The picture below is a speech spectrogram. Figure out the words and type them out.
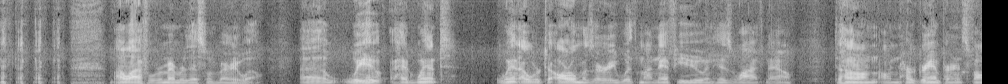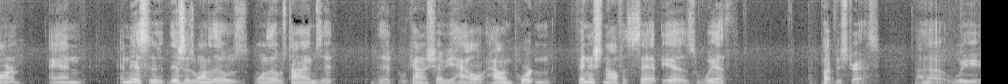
My wife will remember this one very well. Uh, we had went went over to Arles, Missouri, with my nephew and his wife now to hunt on, on her grandparents' farm, and and this is this is one of those one of those times that that will kind of show you how how important finishing off a set is with pup distress. Uh, we,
